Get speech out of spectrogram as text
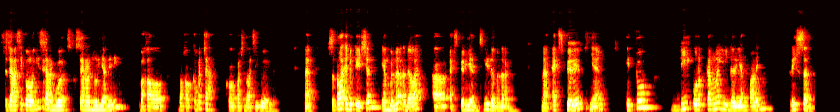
secara psikologi, secara gua secara ngelihat ini bakal bakal kepecah konsentrasi gue gitu. Nah, setelah education yang benar adalah uh, experience. Ini udah benar nih. Nah, experience-nya itu diurutkan lagi dari yang paling recent,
